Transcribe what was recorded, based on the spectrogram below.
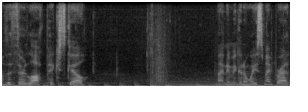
Have the third lockpick skill. Not even gonna waste my breath.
